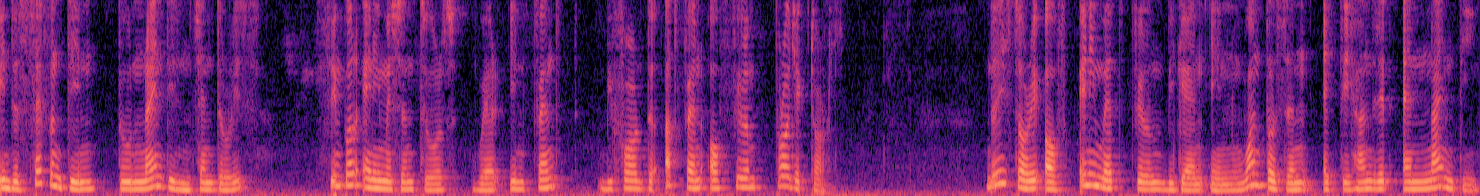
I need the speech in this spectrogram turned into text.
In the 17th to 19th centuries, simple animation tools were invented before the advent of film projectors. The history of animated film began in 1890.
